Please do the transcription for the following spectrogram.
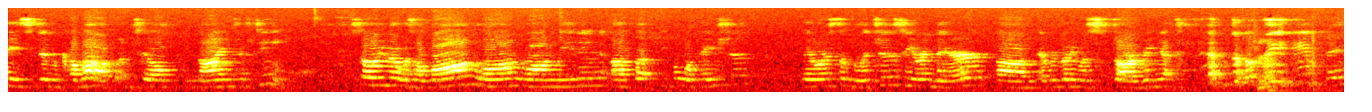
case didn't come up until nine fifteen. So, you know, it was a long, long, long meeting, uh, but people were patient. There were some glitches here and there. Um, everybody was starving at the end of Sure. the evening.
